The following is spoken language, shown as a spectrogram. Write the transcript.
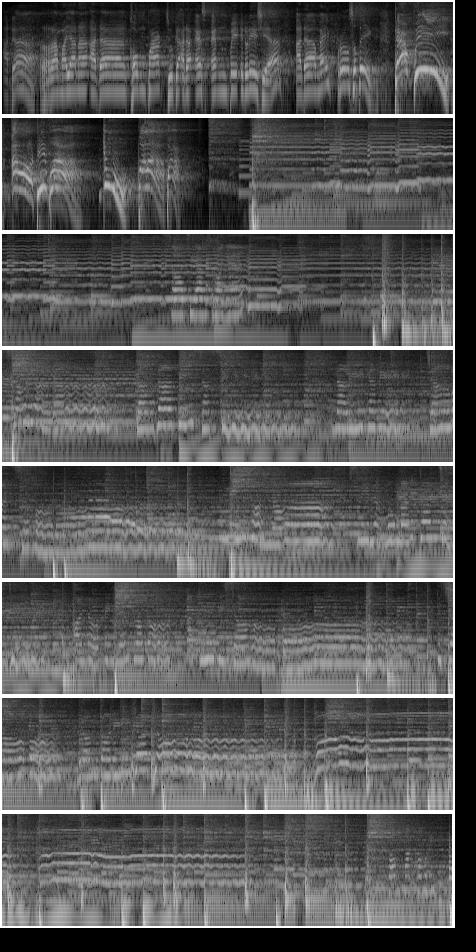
Ada Ramayana, ada Kompak, juga ada SNP Indonesia, ada Make Pro Shooting, Devi Aldiva, Yu Palapa. Selamat siang semuanya. semua ngomong itu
